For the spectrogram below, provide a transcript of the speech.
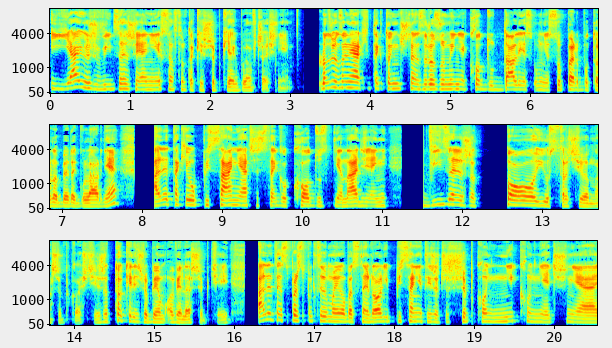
i ja już widzę, że ja nie jestem w tym taki szybki, jak byłem wcześniej. Rozwiązania architektoniczne, zrozumienie kodu dalej jest u mnie super, bo to robię regularnie, ale takiego pisania czystego kodu z dnia na dzień widzę, że to już straciłem na szybkości, że to kiedyś robiłem o wiele szybciej. Ale to z perspektywy mojej obecnej roli, pisanie tej rzeczy szybko niekoniecznie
